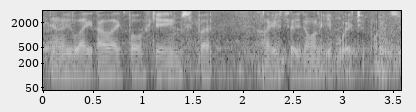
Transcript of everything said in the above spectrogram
you know, you like I like both games, but like I said, you don't want to give away two points.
